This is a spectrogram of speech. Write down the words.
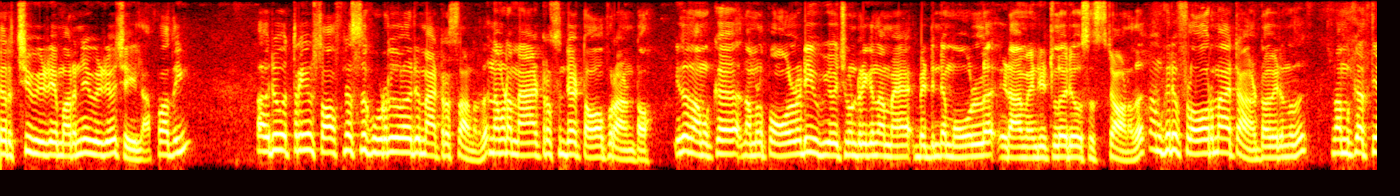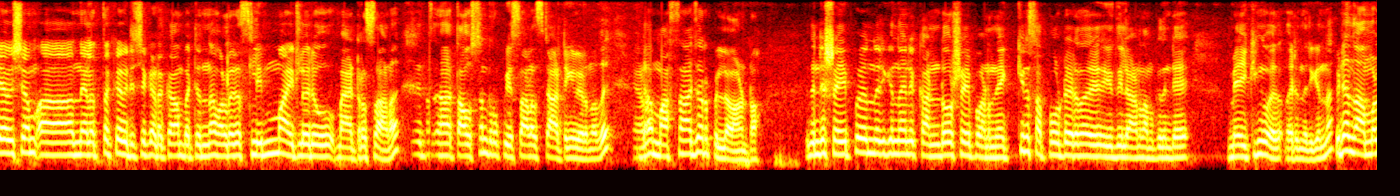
തെറിച്ച് വീഴുകയോ മറിഞ്ഞ് വീഴുകയോ ചെയ്യില്ല. അപ്പോൾ അதைയും ഒരു ഇത്രയും സോഫ്റ്റ്നെസ് കൂടുതലുള്ള ഒരു മാട്രസ് ആണത്. നമ്മുടെ മാട്രസിന്റെ ടോപ്പറാണ് കേട്ടോ ഇത് നമുക്ക് നമ്മളിപ്പോൾ ഓൾറെഡി ഉപയോഗിച്ചുകൊണ്ടിരിക്കുന്ന ബെഡിന്റെ മുകളിൽ ഇടാൻ വേണ്ടിയിട്ടുള്ള ഒരു സിസ്റ്റമാണത് നമുക്കൊരു ഫ്ലോർ മാറ്റാണ് കേട്ടോ വരുന്നത്. നമുക്ക് അത്യാവശ്യം നിലത്തൊക്കെ വിരിച്ച് കിടക്കാൻ പറ്റുന്ന വളരെ സ്ലിം ആയിട്ടുള്ളൊരു മാട്രസ് ആണ്. തൗസൻഡ് റുപ്പീസാണ് സ്റ്റാർട്ടിങ് വരുന്നത്. മസാജർ പില്ലോ ആണ് കേട്ടോ ഇതിന്റെ ഷേപ്പ് വന്നിരിക്കുന്നതിന്റെ കണ്ടോ ഷേപ്പാണ് നെക്കിന് സപ്പോർട്ട് വരുന്ന രീതിയിലാണ് നമുക്കിതിന്റെ മേക്കിംഗ് വരുന്നിരിക്കുന്നത്. പിന്നെ നമ്മൾ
